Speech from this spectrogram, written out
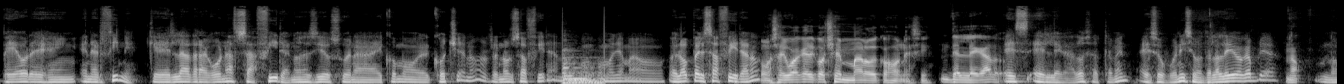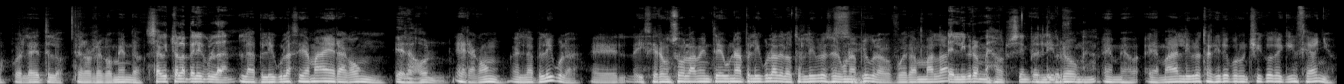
peores en, en el cine, que es la dragona Zafira. No sé si os suena, es como el coche, ¿no? Renault Zafira, ¿no? ¿Cómo, cómo se llama? O El Opel Zafira, ¿no? Como sea igual que el coche es malo de cojones, sí. Del legado. Es el legado, exactamente. Eso es buenísimo. ¿Te lo has leído, Gabriel? No. No, pues léetelo, te lo recomiendo. ¿Se ha visto la película? La película se llama Eragón. Eragón. Eragón, en la película. Eh, le hicieron solamente una película de los tres libros, era una película que fue tan mala. El libro es mejor, siempre el, El libro. libro es mejor. es mejor. Además, el libro está escrito por un chico de 15 años.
